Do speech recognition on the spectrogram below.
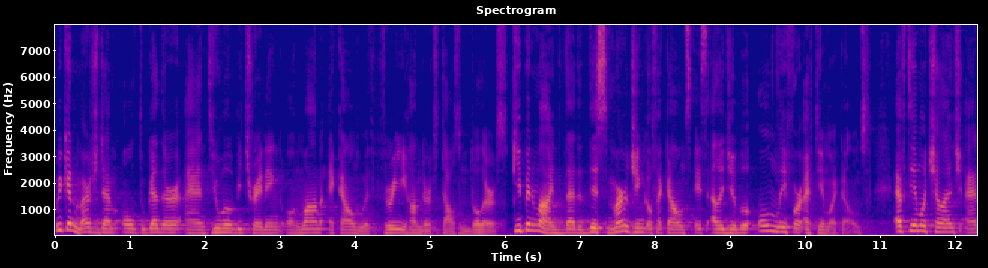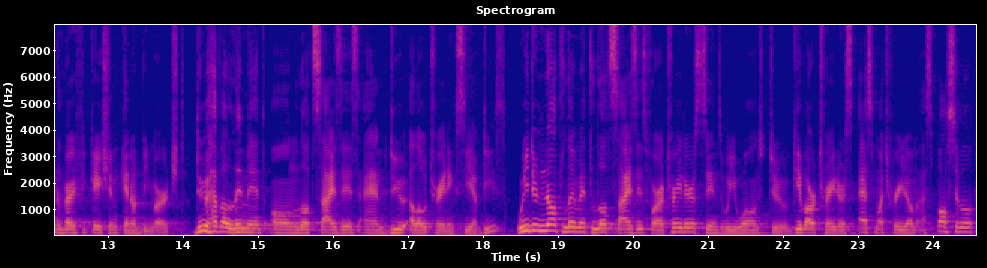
we can merge them all together and you will be trading on one account with $300,000. Keep in mind that this merging of accounts is eligible only for FTMO accounts. FTMO challenge and verification cannot be merged. Do you have a limit on lot sizes and do you allow trading CFDs? We do not limit lot sizes for our traders since we want to give our traders as much freedom as possible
